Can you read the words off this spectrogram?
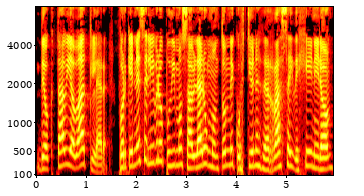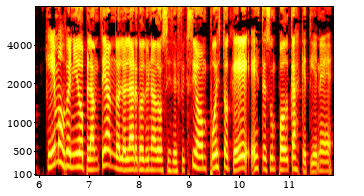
de Octavia Butler, porque en ese libro pudimos hablar un montón de cuestiones de raza y de género que hemos venido planteando a lo largo de una dosis de ficción, puesto que este es un podcast que tiene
